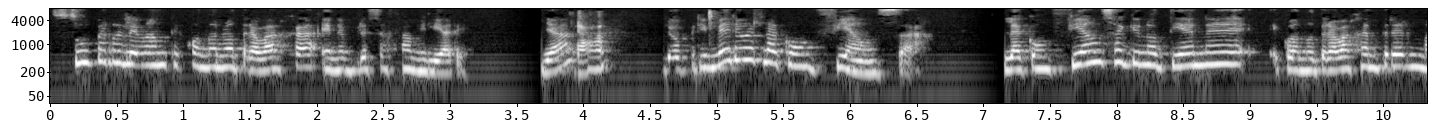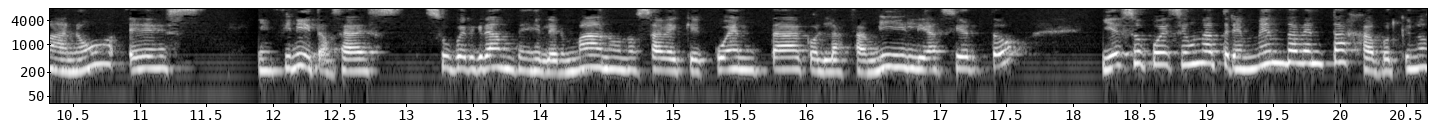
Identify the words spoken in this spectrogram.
súper relevantes cuando uno trabaja en empresas familiares. ¿ya? Lo primero es la confianza. La confianza que uno tiene cuando trabaja entre hermanos es infinita, o sea, es súper grande. Es el hermano, uno sabe que cuenta con la familia, ¿cierto? Y eso puede ser una tremenda ventaja porque uno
